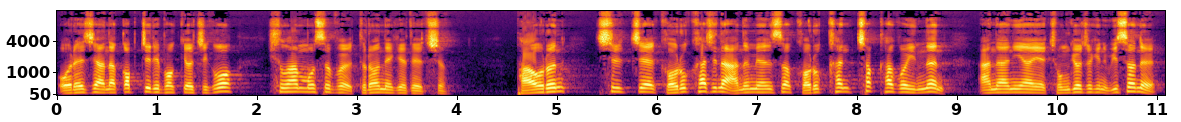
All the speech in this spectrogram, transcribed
오래지 않아 껍질이 벗겨지고 흉한 모습을 드러내게 되죠. 바울은 실제 거룩하지는 않으면서 거룩한 척하고 있는 아나니아의 종교적인 위선을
